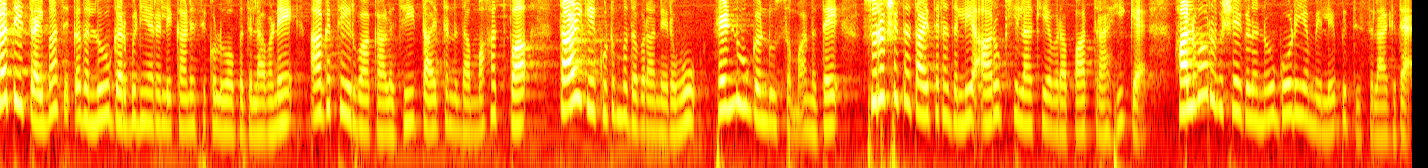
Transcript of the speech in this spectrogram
ಪ್ರತಿ ತ್ರೈಮಾಸಿಕದಲ್ಲೂ ಗರ್ಭಿಣಿಯರಲ್ಲಿ ಕಾಣಿಸಿಕೊಳ್ಳುವ ಬದಲಾವಣೆ, ಅಗತ್ಯ ಇರುವ ಕಾಳಜಿ, ತಾಯ್ತನದ ಮಹತ್ವ, ತಾಯಿಗೆ ಕುಟುಂಬದವರ ನೆರವು, ಹೆಣ್ಣು ಗಂಡು ಸಮಾನತೆ, ಸುರಕ್ಷಿತ ತಾಯ್ತನದಲ್ಲಿ ಆರೋಗ್ಯ ಇಲಾಖೆಯವರ ಪಾತ್ರ ಹೀಗೆ ಹಲವಾರು ವಿಷಯಗಳನ್ನು ಗೋಡೆಯ ಮೇಲೆ ಬಿತ್ತಿಸಲಾಗಿದೆ.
